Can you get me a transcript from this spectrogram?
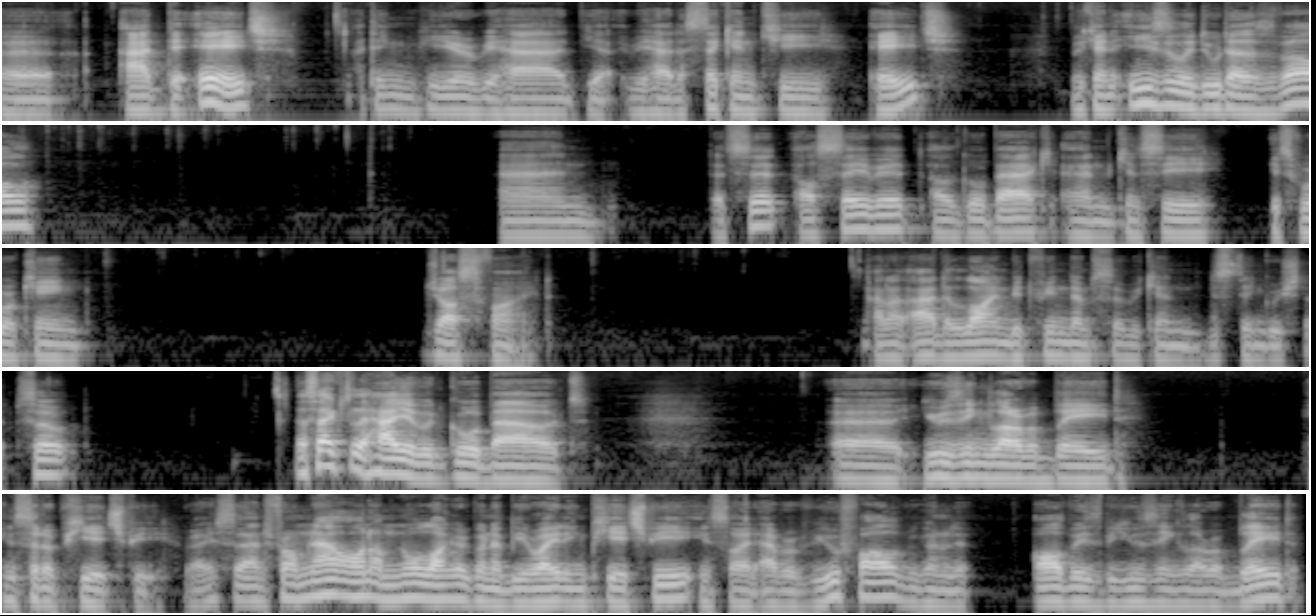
uh, add the age, I think here we had, yeah, we had a second key age. We can easily do that as well. And that's it. I'll save it. I'll go back and we can see it's working just fine. And I'll add a line between them so we can distinguish them. So that's actually how you would go about uh, using Laravel Blade instead of PHP, right? So, and from now on, I'm no longer going to be writing PHP inside our view file. We're going to always be using Laravel Blade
